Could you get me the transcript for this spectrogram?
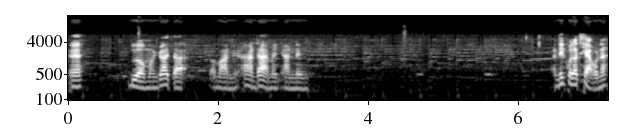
เอ๊ะดวงมันก็จะประมาณนี้อ่าได้มาอีกอันหนึ่งอันนี้คนละแถวนะ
